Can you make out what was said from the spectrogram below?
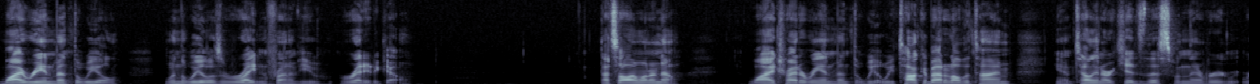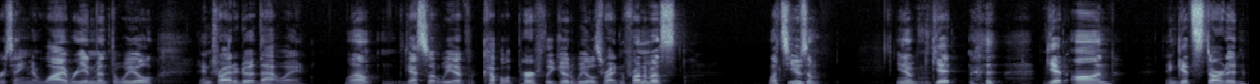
Why reinvent the wheel when the wheel is right in front of you, ready to go? That's all I want to know. Why try to reinvent the wheel? We talk about it all the time, you know, telling our kids this whenever we're saying, you know, why reinvent the wheel and try to do it that way? Well, guess what? We have a couple of perfectly good wheels right in front of us. Let's use them. You know, get get on and get started.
